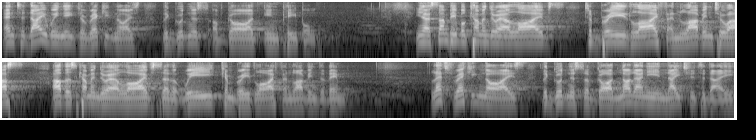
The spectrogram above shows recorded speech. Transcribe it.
And today we need to recognize the goodness of God in people. You know, some people come into our lives to breathe life and love into us. Others come into our lives so that we can breathe life and love into them. Let's recognize the goodness of God not only in nature today,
